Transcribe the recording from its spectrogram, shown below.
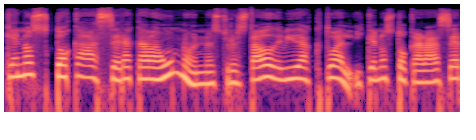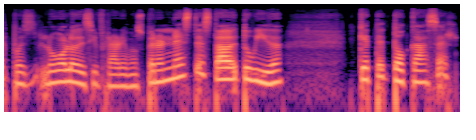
¿qué nos toca hacer a cada uno en nuestro estado de vida actual? ¿Y qué nos tocará hacer? Pues luego lo descifraremos. Pero en este estado de tu vida, ¿qué te toca hacer?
